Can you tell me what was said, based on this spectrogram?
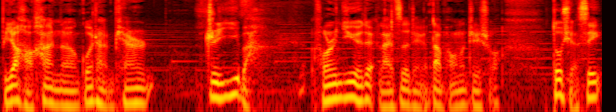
比较好看的国产片之一吧，《缝纫机乐队》来自这个大鹏的这首，都选 C。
